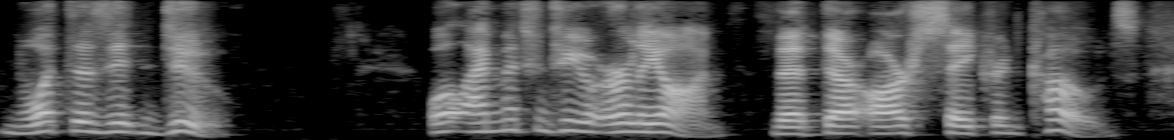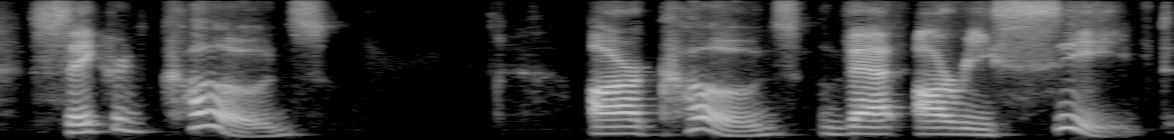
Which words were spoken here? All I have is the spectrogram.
what does it do well I mentioned to you early on that there are sacred codes. Sacred codes are codes that are received.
